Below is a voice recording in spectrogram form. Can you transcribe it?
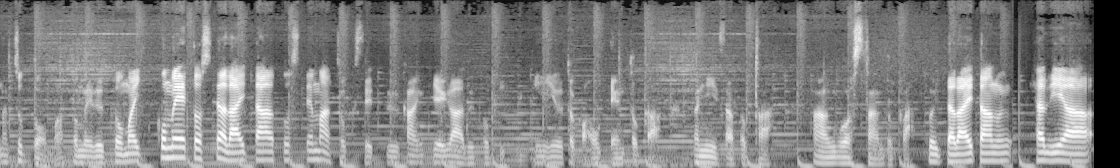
まあ、ちょっとまとめると、まあ、1個目としてはライターとして、まあ、直接関係があるトピック、金融とか保険とか、まあ、ニーサとか、暗号資産とか、そういったライターのキャリア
